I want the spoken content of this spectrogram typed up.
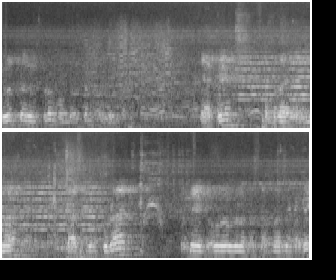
ಇವತ್ತರೂ ಕೂಡ ಮುಂದುವರ್ಕೊಂಡು ಬಂದಿದೆ. ಯಾಕೆ? ಸಮುದಾಯ ಎಲ್ಲ ಶಾಸಕರು ಕೂಡ. ಒಳ್ಳೆಯ ಗೌರವಗಳನ್ನು ಸಂಪಾದನೆ ಮಾಡಿ.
